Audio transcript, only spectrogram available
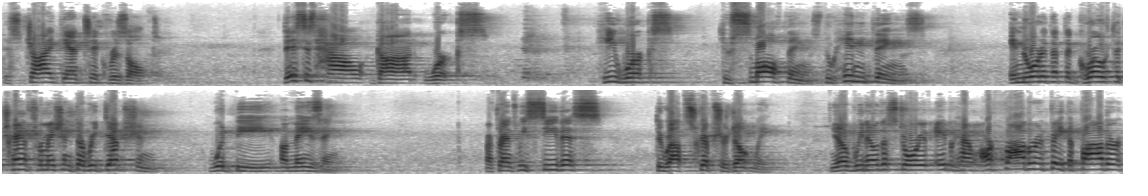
this gigantic result. This is how God works. He works through small things, through hidden things, in order that the growth, the transformation, the redemption would be amazing. My friends, we see this throughout Scripture, don't we? You know, we know the story of Abraham, our father in faith, the father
